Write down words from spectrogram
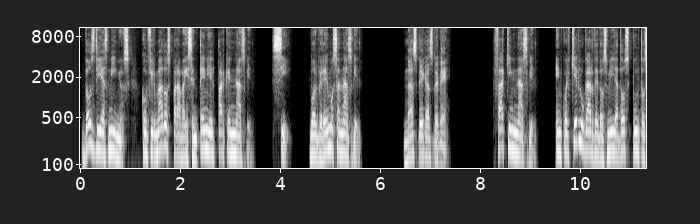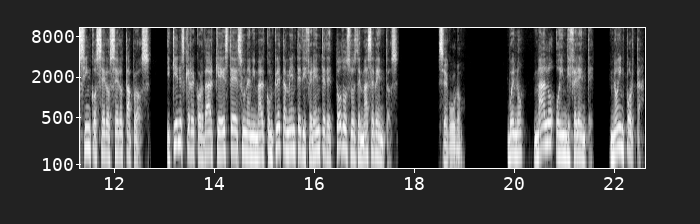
Dos días niños, confirmados para Bicentennial Park en Nashville. Sí. Volveremos a Nashville. Nas Vegas bebé. Fucking Nashville. En cualquier lugar de 2000 a 2.500 Tapros. Y tienes que recordar que este es un animal completamente diferente de todos los demás eventos. Seguro. Bueno, malo o indiferente. No importa.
